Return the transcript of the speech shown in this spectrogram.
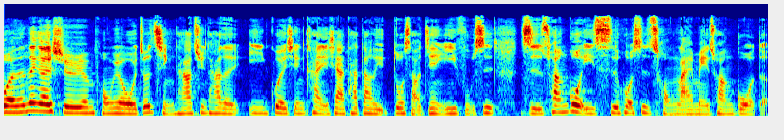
我的那个学员朋友，我就请他去他的衣柜先看一下，他到底多少件衣服是只穿过一次，或是从来没穿过的。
